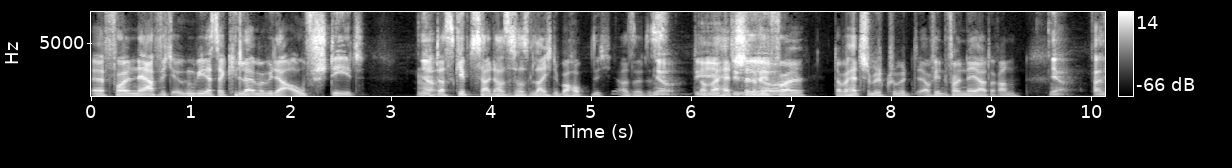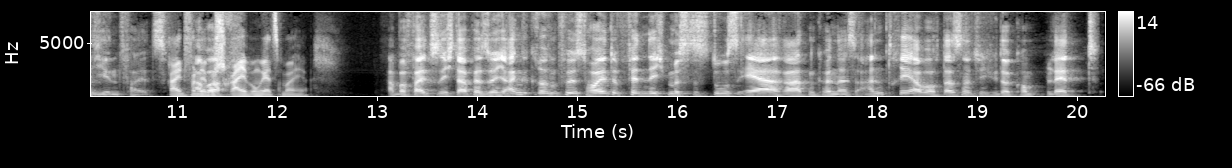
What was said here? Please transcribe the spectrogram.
äh, voll nervig irgendwie, dass der Killer immer wieder aufsteht. Ja. Und das gibt's halt aus tausend Leichen überhaupt nicht. Also das, Ja, die- da war Hatchet auf jeden ja- Fall, da war Hatchet mit, mit auf jeden Fall näher dran. ja, fand ich jedenfalls. Rein von aber, der Beschreibung jetzt mal her. Aber falls du dich da persönlich angegriffen fühlst, heute finde ich, müsstest du es eher erraten können als André, aber auch das ist natürlich wieder komplett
